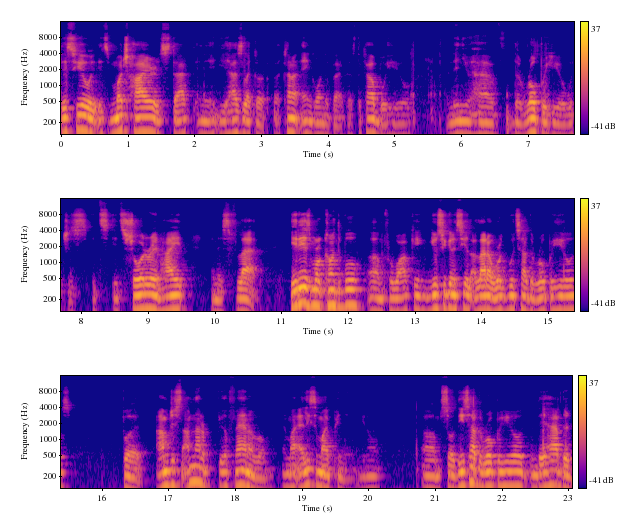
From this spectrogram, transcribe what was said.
This heel is much higher, it's stacked, and it, it has like a, a kind of angle on the back. That's the cowboy heel, and then you have the roper heel, which is it's it's shorter in height and it's flat. It is more comfortable um, for walking. You're also gonna see a lot of work boots have the roper heels but I'm just I'm not a, a fan of them in my at least in my opinion, you know. Um, so these have the roper heel, and they have their.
